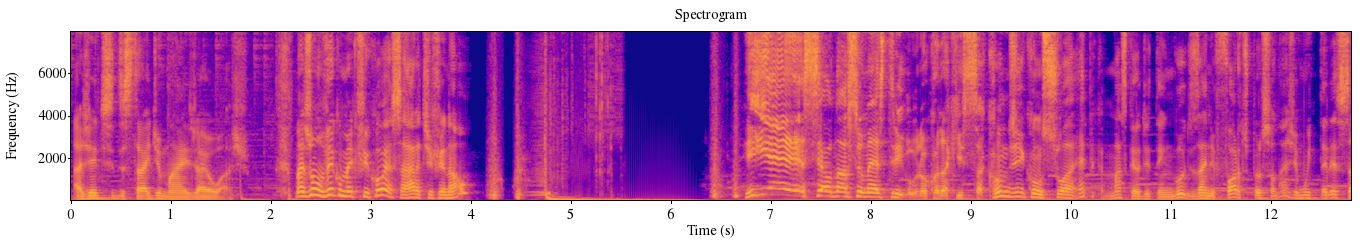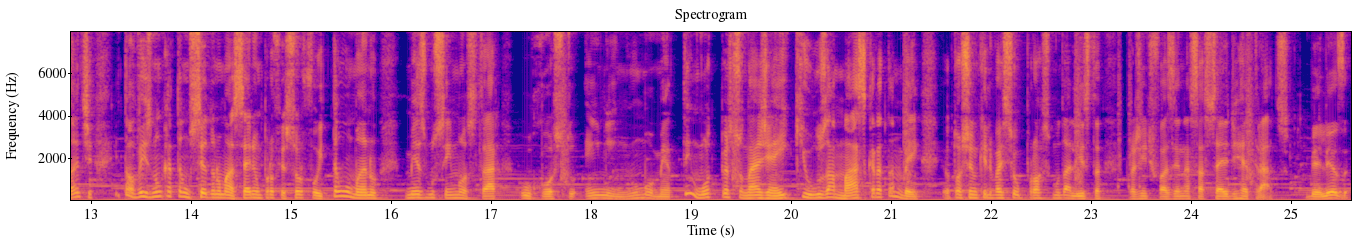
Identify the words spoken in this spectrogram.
A gente se distrai demais já, eu acho. Mas vamos ver como é que ficou essa arte final? E esse é o nosso mestre Urokodaki Sakonji com sua épica máscara de Tengu, design forte, personagem muito interessante e talvez nunca tão cedo numa série um professor foi tão humano mesmo sem mostrar o rosto em nenhum momento. Tem um outro personagem aí que usa máscara também. Eu tô achando que ele vai ser o próximo da lista pra gente fazer nessa série de retratos, beleza?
